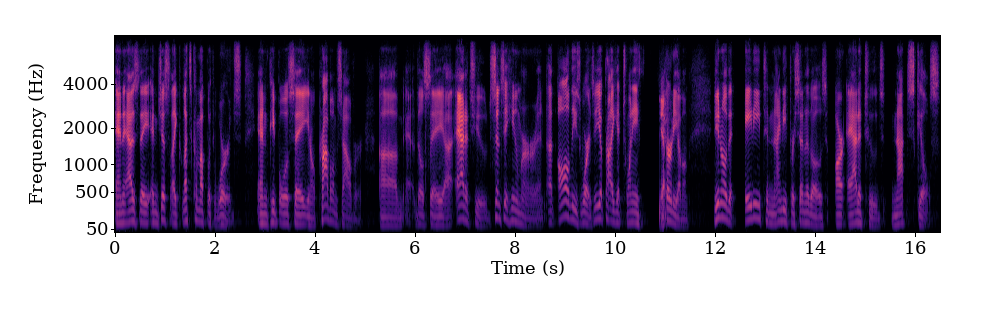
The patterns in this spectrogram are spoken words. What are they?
And as they, and just like, let's come up with words. And people will say, you know, problem solver. Um, they'll say uh, attitude, sense of humor, and uh, all these words. And you'll probably get 20, yep. 30 of them. Do you know that 80 to 90% of those are attitudes, not skills?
